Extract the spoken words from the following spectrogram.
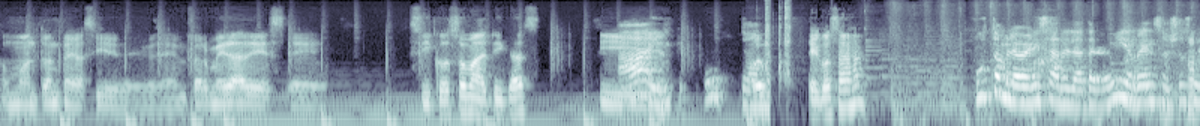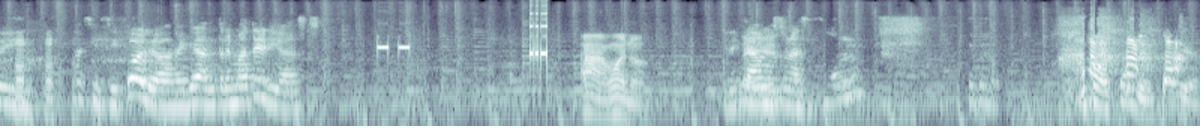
un montón de así de, de enfermedades eh, psicosomáticas. Y Ay, justo. ¿Qué cosa? Justo me lo venís a relatar a mí, Renzo. Yo soy casi psicóloga, me quedan tres materias. Ah, bueno. ¿Querés que hagamos Eh, una sesión? No, está bien, está bien.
